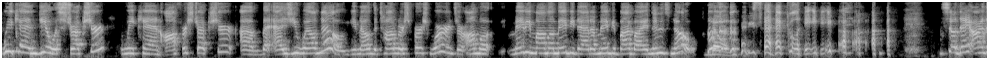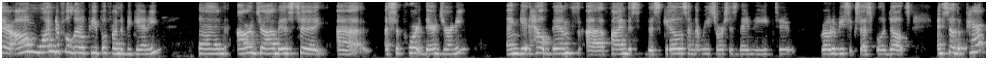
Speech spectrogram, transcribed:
we can deal with structure we can offer structure um, but as you well know you know the toddler's first words are almost maybe mama maybe dada maybe bye bye and then it's no. No exactly. So they are their own wonderful little people from the beginning and our job is to uh, support their journey and get help them uh, find the, the skills and the resources they need to grow to be successful adults. And so the parent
